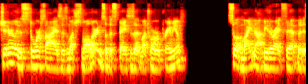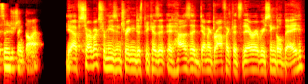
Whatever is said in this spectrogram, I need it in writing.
Generally the store size is much smaller and so the space is at much more of a premium so it might not be the right fit but it's an interesting thought yeah, Starbucks for me is intriguing just because it, it has a demographic that's there every single day.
